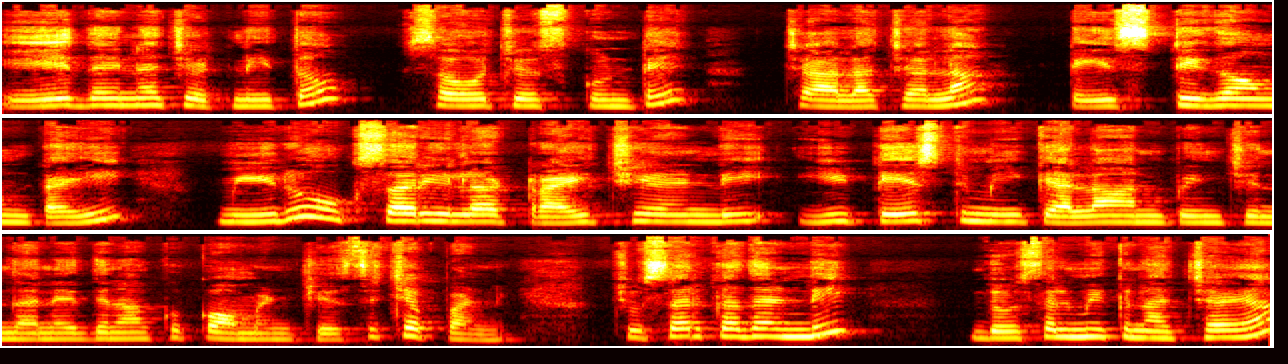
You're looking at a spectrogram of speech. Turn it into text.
ఏదైనా చట్నీతో సర్వ్ చేసుకుంటే చాలా చాలా టేస్టీగా ఉంటాయి. మీరు ఒకసారి ఇలా ట్రై చేయండి. ఈ టేస్ట్ మీకు ఎలా అనిపించింది అనేది నాకు కామెంట్ చేసి చెప్పండి. చూసారు కదండి? దోశలు మీకు నచ్చాయా?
